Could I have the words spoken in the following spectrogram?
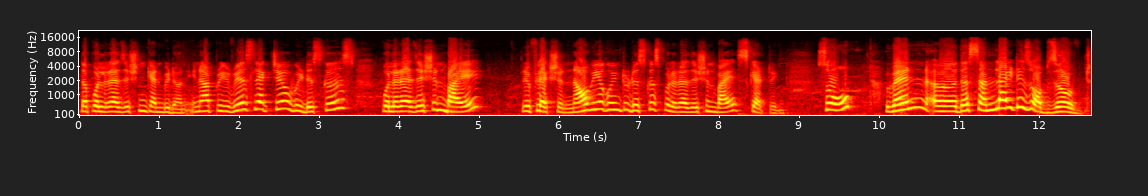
the polarization can be done. In our previous lecture we discussed polarization by reflection. Now we are going to discuss polarization by scattering. So when uh, the sunlight is observed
